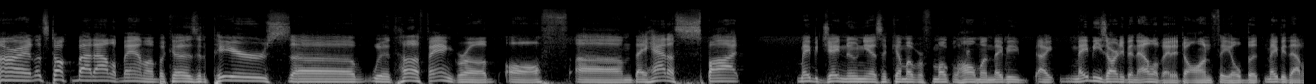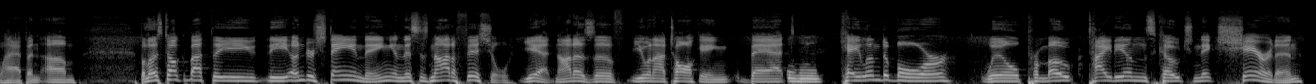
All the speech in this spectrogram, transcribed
All right, let's talk about Alabama because it appears uh, with Huff and Grubb off, um, they had a spot maybe Jay Nunez had come over from Oklahoma, and maybe I, maybe he's already been elevated to on field, but maybe that'll happen. Um, but let's talk about the the understanding, and this is not official yet, not as of you and I talking, that mm-hmm. Kalen DeBoer will promote tight ends coach Nick Sheridan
